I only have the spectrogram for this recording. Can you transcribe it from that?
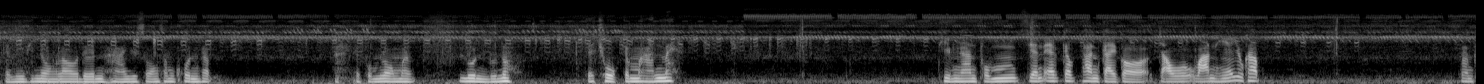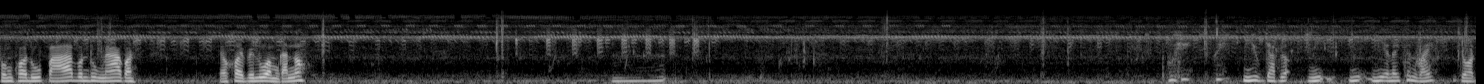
แต่มีพี่น้องเราเดินหาอยู่สองสามคนครับอะเดี๋ยวผมลองมาลุ่นดูเนาะจะโชคจะมานไหมทีมงานผมเซียนแอดกับพานไก่ก็เจ้าวานแหอยู่ครับ ส่วนผมขอดูปลาบนทุ่งนาก่อน เดี๋ยวค่อยไปร่วมกันเนาะอืมเฮ้ยเฮ้ยมีอยู่จับแล้วมีมีมีอะไรเคลื่อนไหวจอด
